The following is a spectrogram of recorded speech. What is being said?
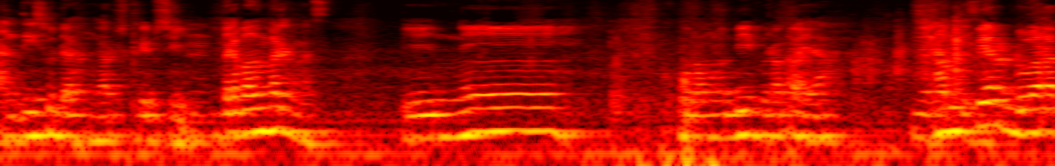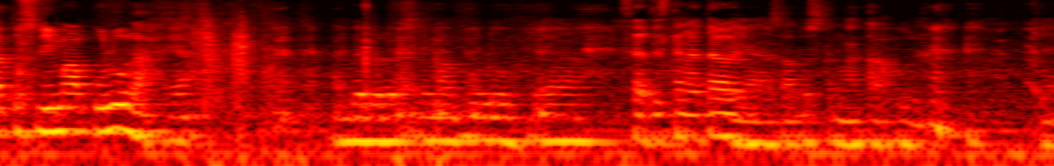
nanti sudah ngarep skripsi. Hmm. Berapa lembar mas? Ini kurang lebih berapa ya? Iya. Hampir 250 lah ya. Hampir 250 ya. Satu setengah tahun. Ya satu setengah tahun. Oke.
